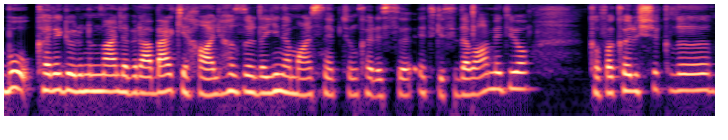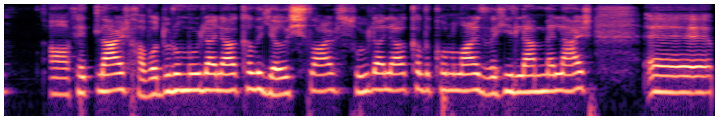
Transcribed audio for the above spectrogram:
bu kare görünümlerle beraber ki hali hazırda yine Mars-Neptün karesi etkisi devam ediyor. Kafa karışıklığı, afetler, hava durumuyla alakalı, yağışlar, suyla alakalı konular, zehirlenmeler, e,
